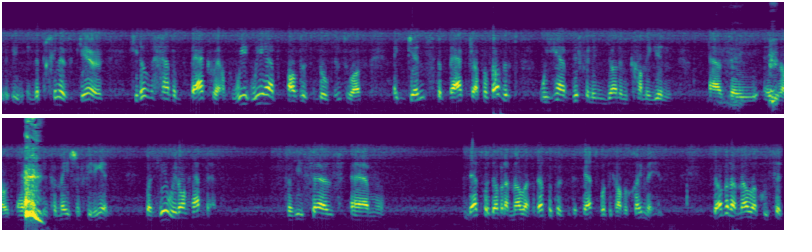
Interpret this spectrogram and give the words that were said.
in, in, in the Pchinas ger, he doesn't have a background. We we have others built into us against the backdrop of others. We have different inyanim coming in as a, a you know as information feeding in, but here we don't have that. So he says. Um, that's what David Amelech, that's what the, that's what the Kavachoyme is. David Amelech, who said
